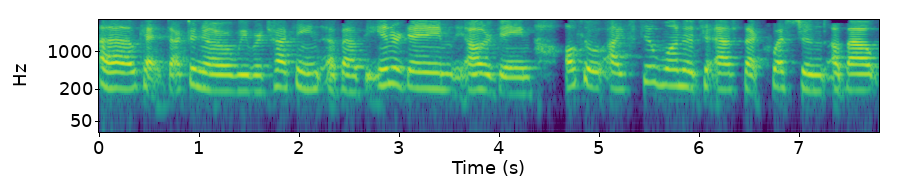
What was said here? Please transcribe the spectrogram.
Uh, okay, Dr. Noah, we were talking about the inner game, the outer game. Also, I still wanted to ask that question about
